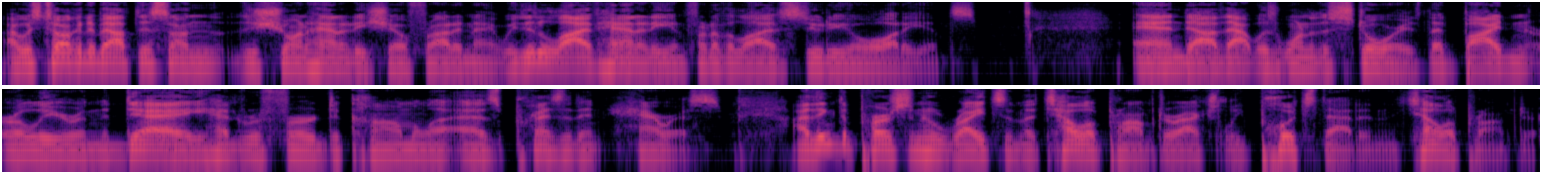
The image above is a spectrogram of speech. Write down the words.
I was talking about this on the Sean Hannity show Friday night. We did a live Hannity in front of a live studio audience. And uh, that was one of the stories that Biden earlier in the day had referred to Kamala as President Harris. I think the person who writes in the teleprompter actually puts that in the teleprompter.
